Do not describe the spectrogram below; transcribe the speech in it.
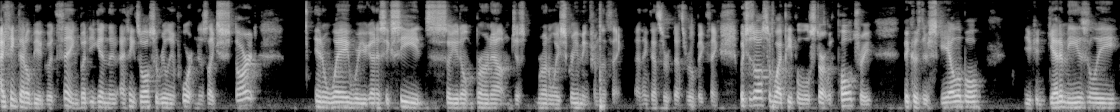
I think that'll be a good thing. But again, I think it's also really important is like start in a way where you're going to succeed so you don't burn out and just run away screaming from the thing. I think that's a, that's a real big thing, which is also why people will start with poultry because they're scalable. You can get them easily.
